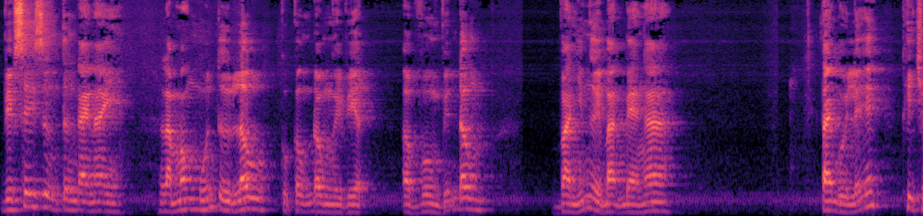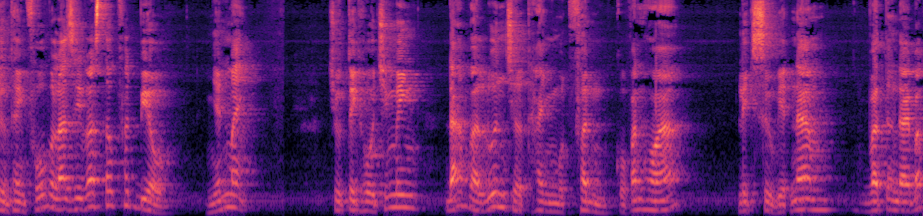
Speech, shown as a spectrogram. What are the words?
Việc xây dựng tượng đài này là mong muốn từ lâu của cộng đồng người Việt ở vùng Viễn Đông và những người bạn bè Nga. Tại buổi lễ, thị trưởng thành phố Vladivostok phát biểu nhấn mạnh Chủ tịch Hồ Chí Minh đã và luôn trở thành một phần của văn hóa, lịch sử Việt Nam và tượng đài Bắc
